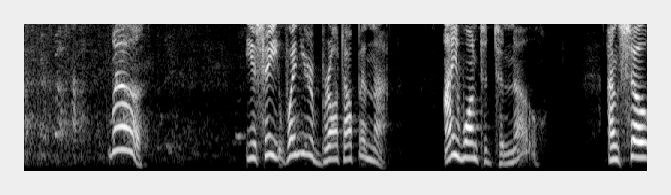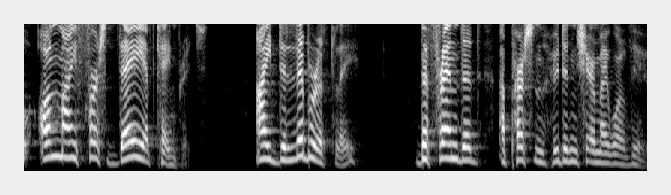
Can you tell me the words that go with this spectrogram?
well, you see, when you're brought up in that, I wanted to know. And so on my first day at Cambridge, I deliberately befriended a person who didn't share my worldview.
